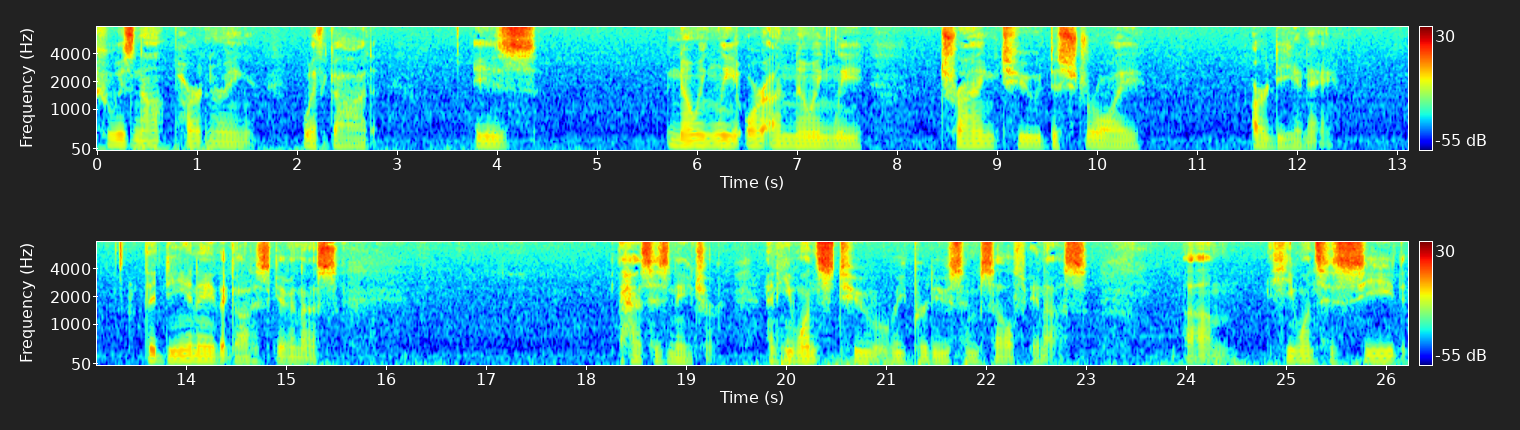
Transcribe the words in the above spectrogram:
who is not partnering with God is knowingly or unknowingly trying to destroy our DNA. The DNA that God has given us has His nature and he wants to reproduce himself in us. Um, he wants his seed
